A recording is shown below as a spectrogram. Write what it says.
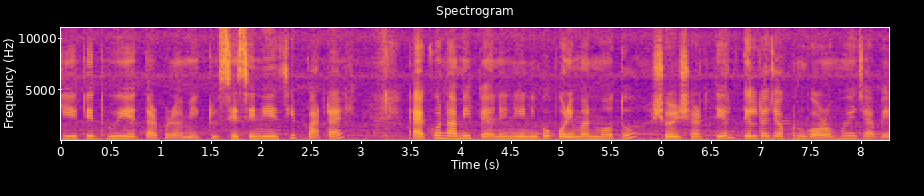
কেটে ধুয়ে তারপরে আমি একটু সেচে নিয়েছি পাটায়। এখন আমি প্যানে নিয়ে নিব পরিমাণ মতো সরিষার তেল। তেলটা যখন গরম হয়ে যাবে,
